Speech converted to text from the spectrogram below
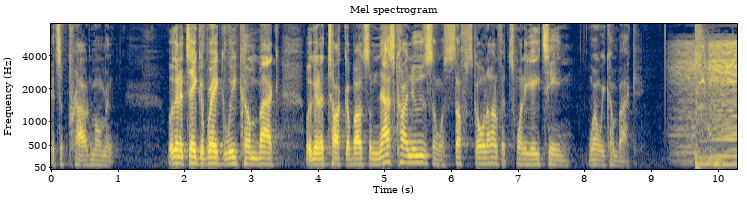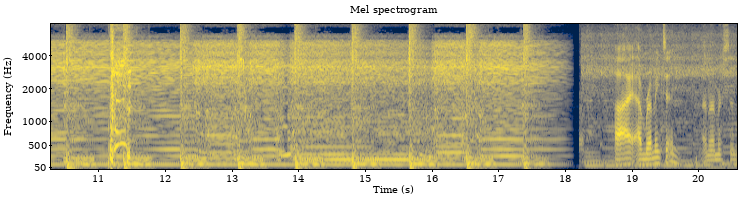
it's a proud moment. We're going to take a break. We come back, we're going to talk about some NASCAR news and what stuff's going on for 2018 when we come back. Hi, I'm Remington. I'm Emerson.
